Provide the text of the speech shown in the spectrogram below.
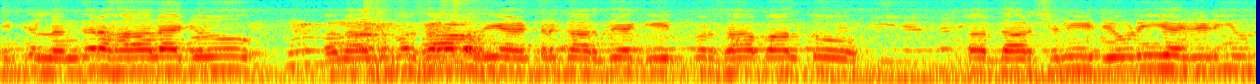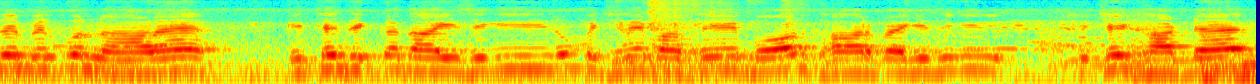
ਇੱਕ ਲੰਗਰ ਹਾਲ ਹੈ ਜੋ ਅਨੰਦਪੁਰ ਸਾਹਿਬ ਅਸੀਂ ਐਂਟਰ ਕਰਦੇ ਆ ਕੀਰਤਪੁਰ ਸਾਹਿਬ ਵੱਲ ਤੋਂ। ਤਾਂ ਦਰਸ਼ਨੀ ਡਿਊੜੀ ਹੈ ਜਿਹੜੀ ਉਹਦੇ ਬਿਲਕੁਲ ਨਾਲ ਹੈ। ਇੱਥੇ ਦਿੱਕਤ ਆਈ ਸੀਗੀ, ਇਹਨੂੰ ਪਿਛਲੇ ਪਾਸੇ ਬਹੁਤ ਖਾਰ ਪੈ ਗਈ ਸੀਗੀ, ਪਿੱਛੇ ਖੱਡ ਹੈ।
